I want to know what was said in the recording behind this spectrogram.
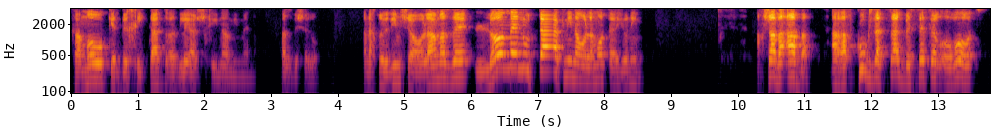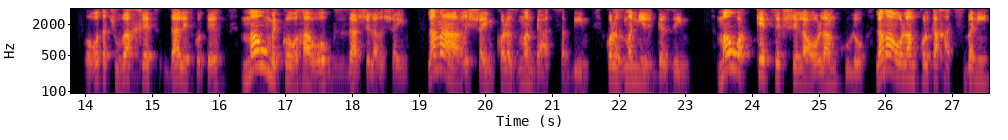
כמוהו כדחיקת רגלי השכינה ממנו, חס ושלום. אנחנו יודעים שהעולם הזה לא מנותק מן העולמות העליונים. עכשיו האבא, הרב קוק זצ"ל בספר אורות, אורות התשובה ח' ד' כותב, מהו מקור הרוגזה של הרשעים? למה הרשעים כל הזמן בעצבים, כל הזמן נרגזים? מהו הקצב של העולם כולו? למה העולם כל כך עצבני?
